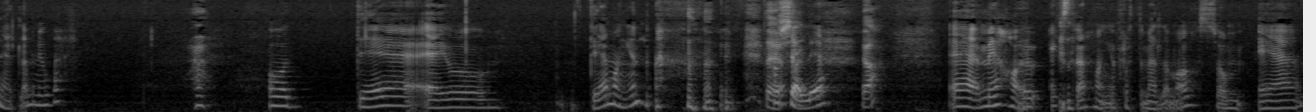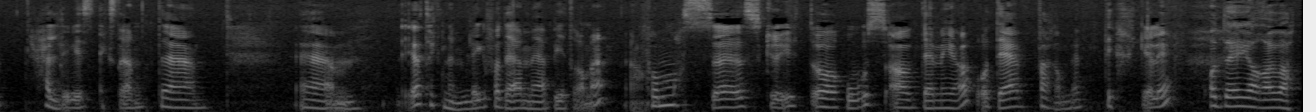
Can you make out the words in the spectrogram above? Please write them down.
medlemmen i OBF. Og det er jo Det er mange. Det er- Forskjellige. Ja. Eh, vi har jo ekstremt mange flotte medlemmer som er heldigvis ekstremt eh, eh, ja, takknemlige for det vi bidrar med. Ja. Får masse skryt og ros av det vi gjør, og det varmer virkelig. Og det gjør òg at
